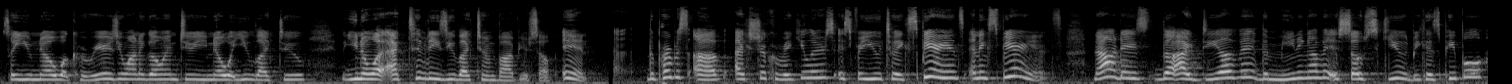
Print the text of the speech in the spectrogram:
so you know what careers you want to go into, you know what you like to, you know what activities you like to involve yourself in the purpose of extracurriculars is for you to experience an experience. Nowadays, the idea of it, the meaning of it is so skewed because people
